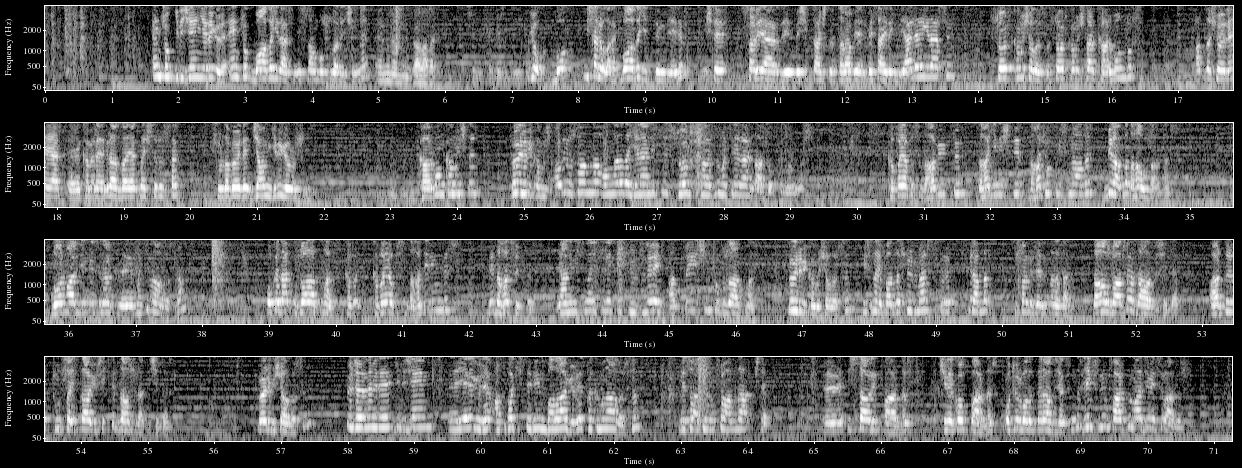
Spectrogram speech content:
En çok gideceğin yere göre, en çok Boğaz'a gidersin İstanbul suları içinde. Eminönü, Galata şey tepesi Yok, bo misal olarak Boğaz'a gittin diyelim. İşte Sarıyer'di, Beşiktaş'tı, Tarabya'ydı vesaire gibi yerlere gidersin. Surf kamış alırsın. Surf kamışlar karbondur. Hatta şöyle eğer e, kameraya biraz daha yaklaştırırsak şurada böyle cam gibi görürsün. Karbon kamıştır. Böyle bir kamış alıyorsan da onlara da genellikle surf tarzı makineler daha çok kullanılır. Kafa yapısı daha büyüktür, daha geniştir, daha çok misini alır, bir anda daha uzağa atar. Normal bir mesela e, makine alırsam o kadar uzağa atmaz. Kafa, kafa yapısı daha derindir ve daha sıktır. Yani misinayı sürekli sürtünerek attığı için çok uzağa atmaz. Böyle bir kamış alırsın. Misinayı fazla sürmez. Böyle bir anda kusar üzerinden atar. Daha uzağa atar, daha hızlı çeker. Artı tur sayısı daha yüksektir, daha süratli çeker. Böyle bir şey alırsın. Üzerine bir de gideceğin e, yere göre, atmak istediğin balığa göre takımını alırsın. Mesela atıyorum şu anda işte e, istavrit vardır, çinekop vardır. O tür balıkları atacaksındır. Hepsinin farklı malzemesi vardır.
